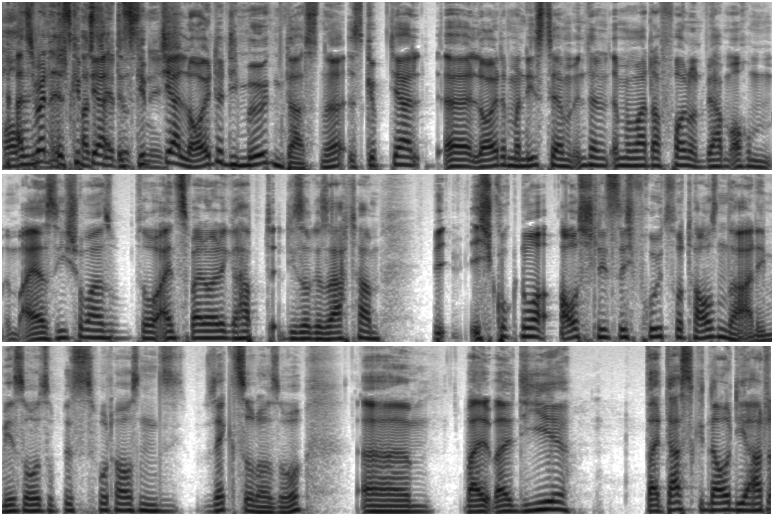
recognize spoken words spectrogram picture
Also ich meine, es gibt ja, es gibt nicht. ja Leute, die mögen das, ne? Es gibt ja äh, Leute, man liest ja im Internet immer mal davon und wir haben auch im, im IRC schon mal so, so ein, zwei Leute gehabt, die so gesagt haben, ich gucke nur ausschließlich früh 2000er Anime, so, so bis 2006 oder so, ähm, weil, weil die, weil das genau die Art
